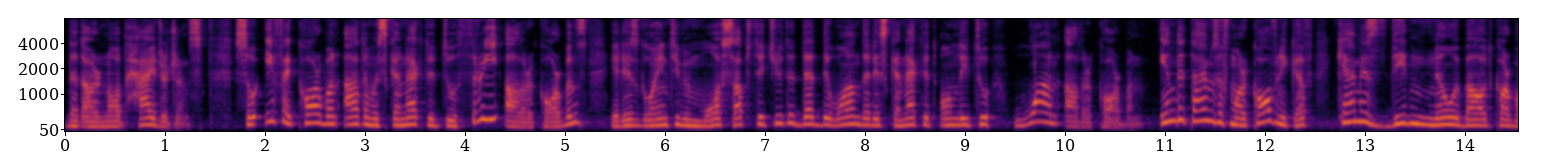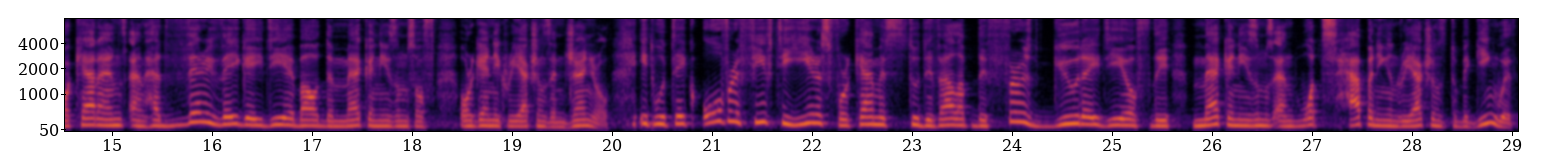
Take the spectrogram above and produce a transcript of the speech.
that are not hydrogens. So if a carbon atom is connected to three other carbons, it is going to be more substituted than the one that is connected only to one other carbon. In the times of Markovnikov, chemists didn't know about carbocations and had very vague idea about the mechanisms of organic reactions in general. It would take over 50 years for chemists to develop the first good idea of the mechanisms and what's happening in reactions to begin begin with.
